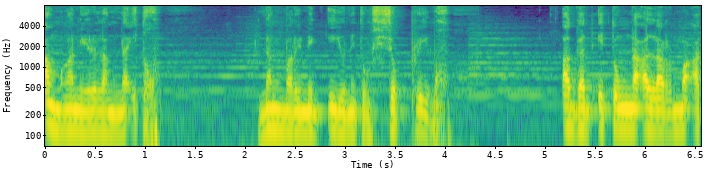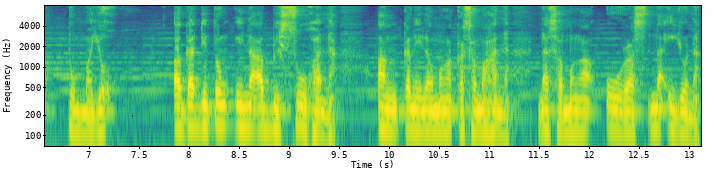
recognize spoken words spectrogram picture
ang mga nilalang na ito. Nang marinig iyon nitong si Supremo, agad itong naalarma at tumayo. Agad nitong inaabisuhan ang kanilang mga kasamahan na sa mga oras na iyon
